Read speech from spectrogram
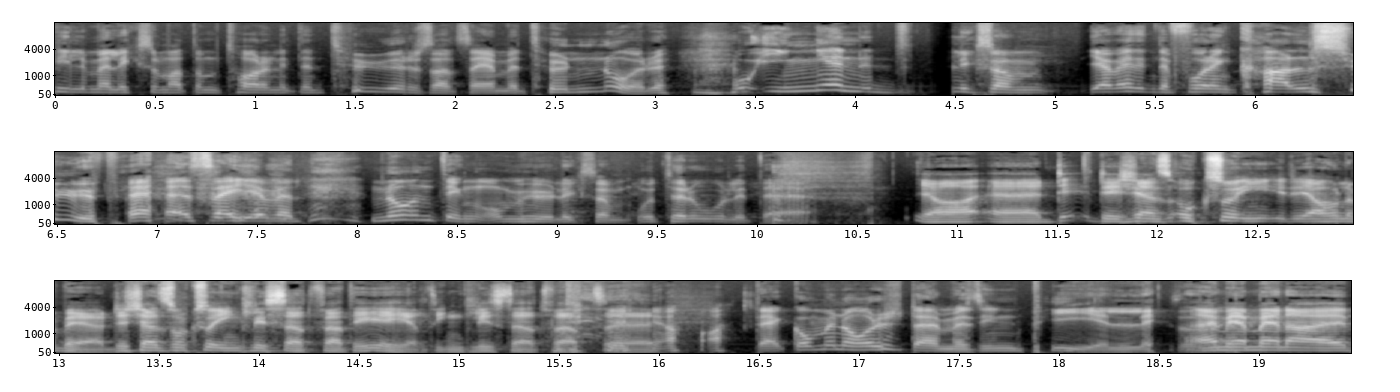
filmen, liksom att de tar en liten tur så att säga med tunnor. Och ingen, liksom, jag vet inte, får en kallsup, säger väl någonting om hur liksom otroligt det är. Ja, eh, det, det känns också, jag håller med. Det känns också inklistrat för att det är helt inklistrat för att... eh, Ja, där kommer Norrstern med sin pil liksom. Nej men jag menar, eh,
